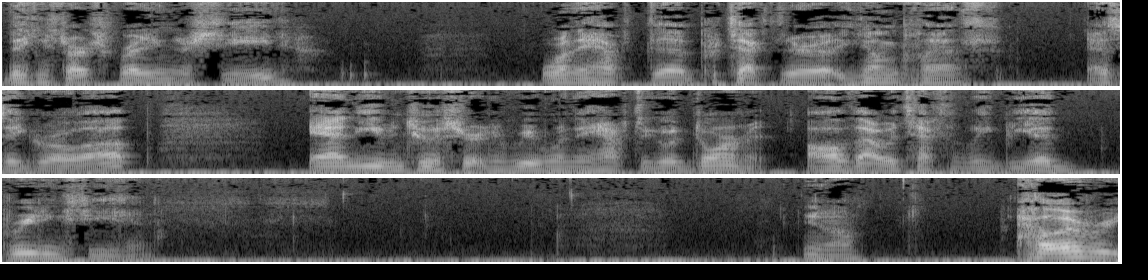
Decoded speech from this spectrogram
they can start spreading their seed when they have to protect their young plants as they grow up, and even to a certain degree when they have to go dormant. All that would technically be a breeding season. You know. However,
